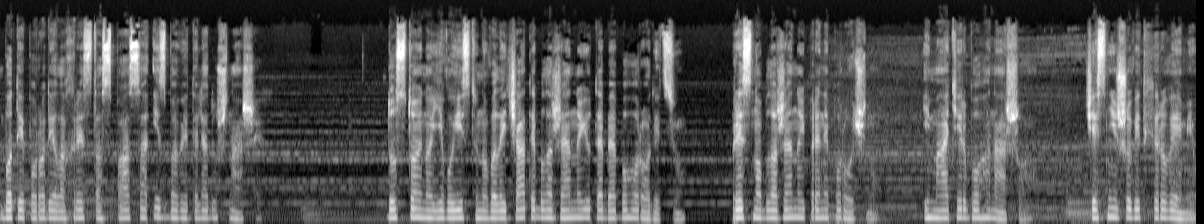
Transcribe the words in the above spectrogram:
бо Ти породила Христа Спаса і Збавителя душ наших. Достойно є воістину величати блаженною Тебе, Богородицю, присно блажену й пренепорочну, і матір Бога нашого, чеснішу від херовимів,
